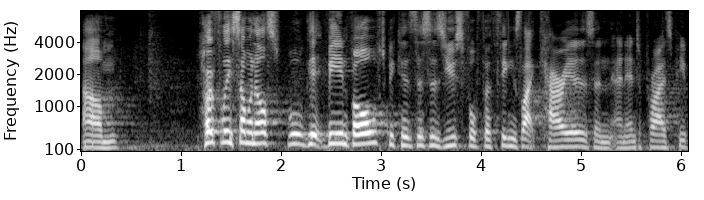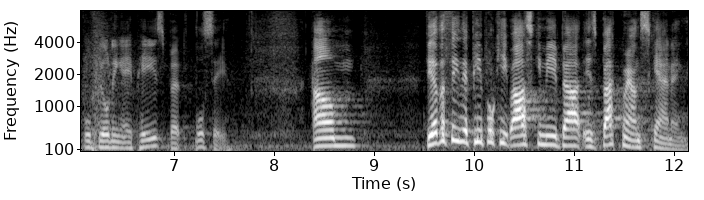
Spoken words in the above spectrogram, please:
Um, hopefully someone else will get, be involved because this is useful for things like carriers and, and enterprise people building APs, but we'll see. Um, the other thing that people keep asking me about is background scanning.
